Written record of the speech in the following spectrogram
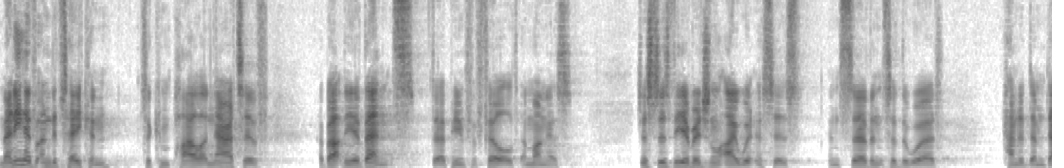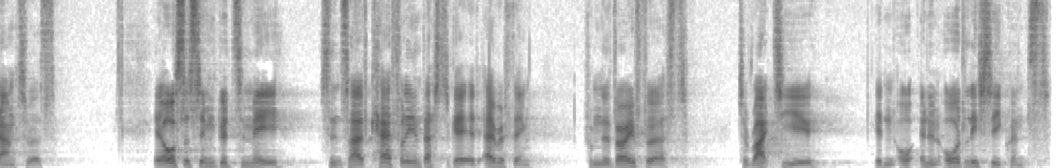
Many have undertaken to compile a narrative about the events that have been fulfilled among us, just as the original eyewitnesses and servants of the word handed them down to us. It also seemed good to me, since I have carefully investigated everything from the very first, to write to you in an, orderly sequence,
